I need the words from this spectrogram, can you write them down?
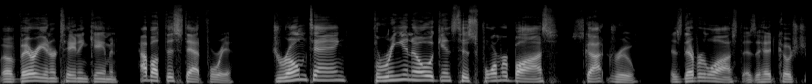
a very entertaining game. And how about this stat for you? Jerome Tang three and zero against his former boss Scott Drew has never lost as a head coach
